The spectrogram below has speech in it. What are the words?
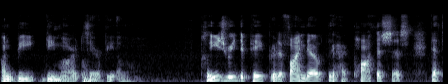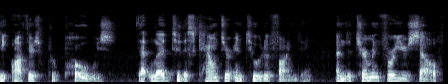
on BDMARD therapy alone. Please read the paper to find out the hypothesis that the authors propose that led to this counterintuitive finding and determine for yourself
